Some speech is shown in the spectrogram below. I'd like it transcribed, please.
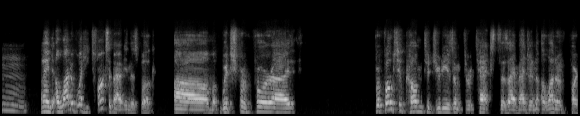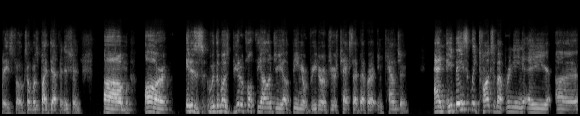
Mm. And a lot of what he talks about in this book um, which for for uh, for folks who come to Judaism through texts, as I imagine a lot of Pardes folks, almost by definition, um, are it is with the most beautiful theology of being a reader of Jewish texts I've ever encountered. And he basically talks about bringing a, a,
